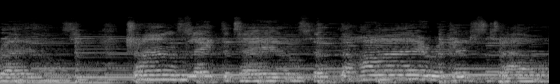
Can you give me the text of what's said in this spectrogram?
rails. Translate the tales that the hieroglyphs tell.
